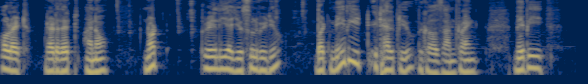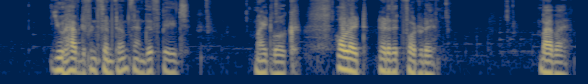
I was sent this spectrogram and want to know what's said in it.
All right that is it. I know. Not really a useful video but maybe it, it helped you because i'm trying maybe you have different symptoms and this page might work. All right that is it for today. Bye bye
